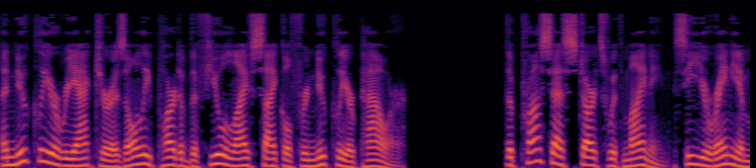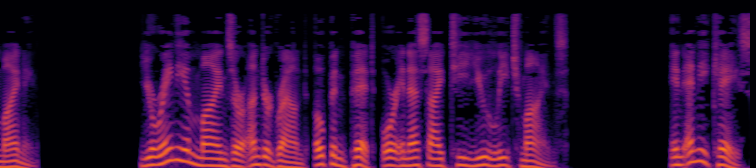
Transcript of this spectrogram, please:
A nuclear reactor is only part of the fuel life cycle for nuclear power. The process starts with mining see uranium mining. Uranium mines are underground, open pit, or in situ leach mines. In any case,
